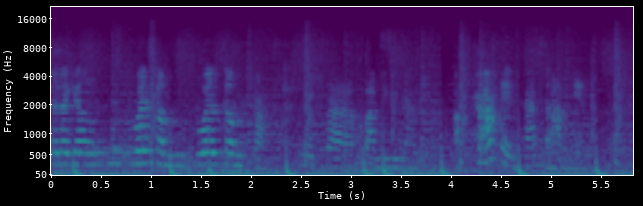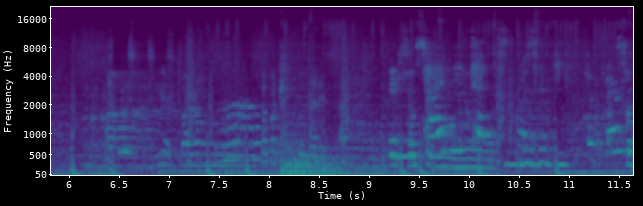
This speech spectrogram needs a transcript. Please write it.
Talagang welcome, welcome siya sa family namin. Ah, sa akin, ha? Sa akin. Ah, yun, parang kapatid ko na rin ang Iko sa inyo. So,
